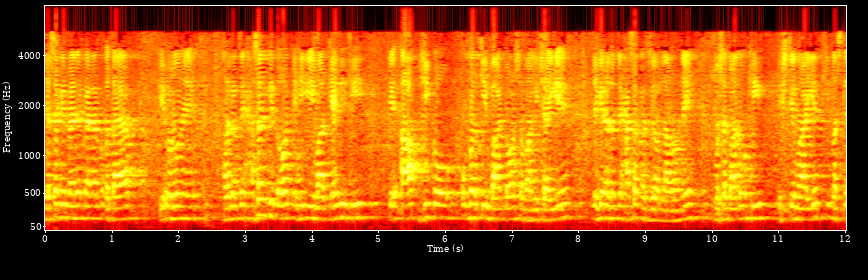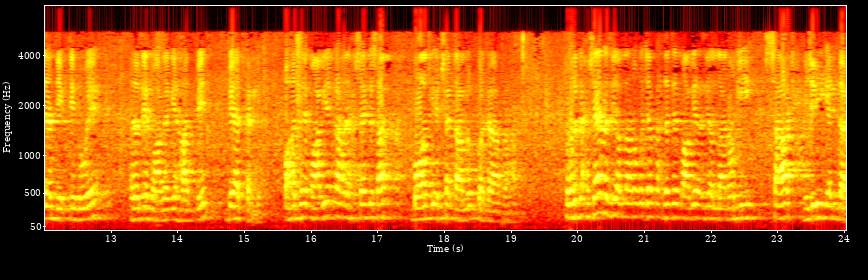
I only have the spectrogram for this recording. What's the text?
جیسا کہ میں نے میں نے آپ کو بتایا کہ انہوں نے حضرت حسن کے دور میں ہی یہ بات کہہ دی تھی کہ آپ ہی کو عمر کی بات دور سنبھالنی چاہیے۔ لیکن حضرت حسن رضی اللہ عنہ نے مسلمانوں کی اجتماعیت کی مسئلہ دیکھتے ہوئے حضرت معاویہ کے ہاتھ پہ بیعت کر لی۔ اور حضرت معاویہ کا حضرت حسن کے ساتھ بہت ہی اچھا تعلق برقرار رہا۔ تو حضرت حسین رضی اللہ عنہ کو جب حضرت معاویہ رضی اللہ عنہ کی ساٹھ ہجری کے اندر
